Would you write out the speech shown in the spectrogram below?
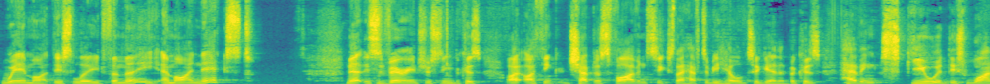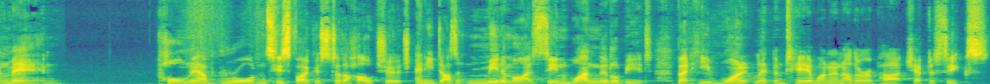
where might this lead for me? Am I next? Now, this is very interesting because I, I, think chapters five and six, they have to be held together because having skewered this one man Paul now broadens his focus to the whole church and he doesn't minimize sin one little bit, but he won't let them tear one another apart. Chapter six.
